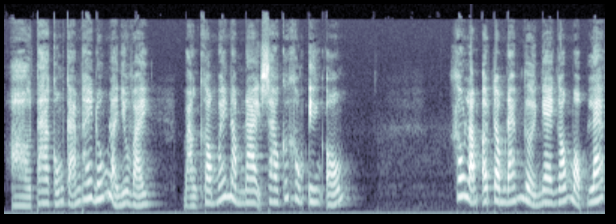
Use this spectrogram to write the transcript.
Ờ ta cũng cảm thấy đúng là như vậy bằng không mấy năm nay sao cứ không yên ổn? Khấu lẩm ở trong đám người nghe ngóng một lát.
